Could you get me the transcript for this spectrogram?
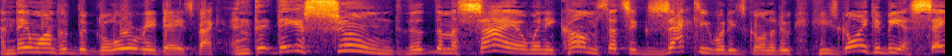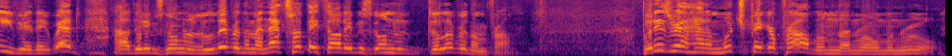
and they wanted the glory days back. And they, they assumed that the Messiah, when he comes, that's exactly what he's going to do. He's going to be a savior. They read uh, that he was going to deliver them, and that's what they thought he was going to deliver them from. But Israel had a much bigger problem than Roman rule.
